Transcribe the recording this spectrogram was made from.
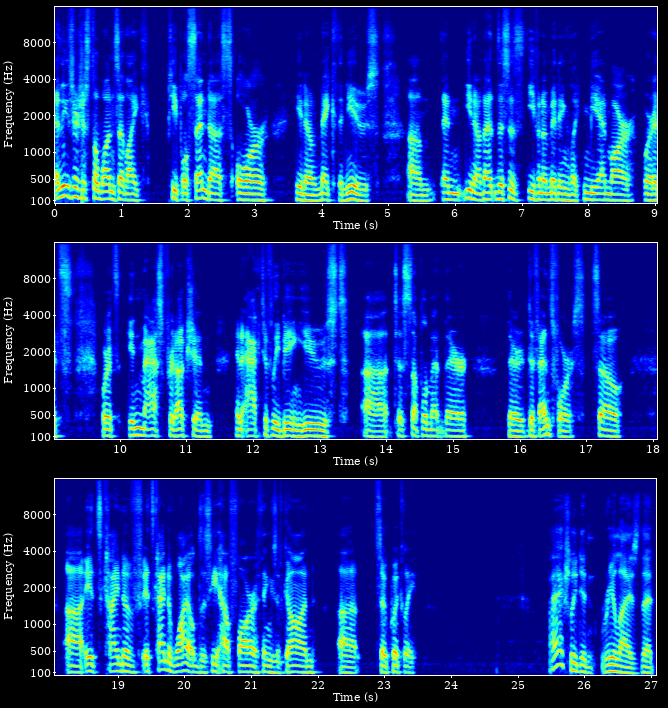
and these are just the ones that like people send us or you know make the news. Um, and you know that this is even omitting like Myanmar, where it's where it's in mass production and actively being used uh, to supplement their their defense force. So uh, it's kind of it's kind of wild to see how far things have gone uh, so quickly. I actually didn't realize that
